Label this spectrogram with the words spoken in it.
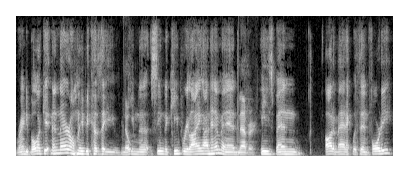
Randy Bullock getting in there only because they nope. seem to seem to keep relying on him, and never he's been automatic within 40.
